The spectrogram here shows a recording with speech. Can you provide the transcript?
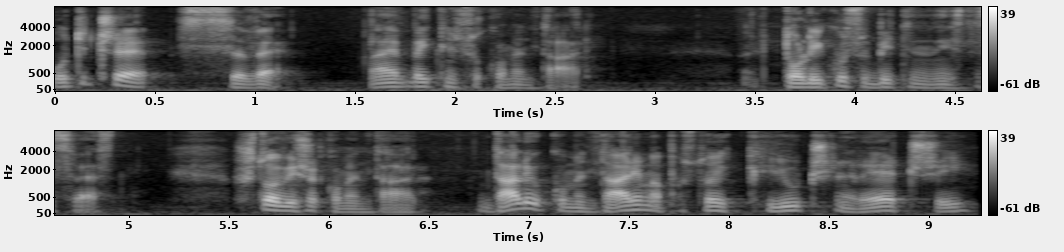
utiče sve. Najbitniji su komentari. Toliko su bitni da niste svesni. Što više komentara. Da li u komentarima postoje ključne reči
